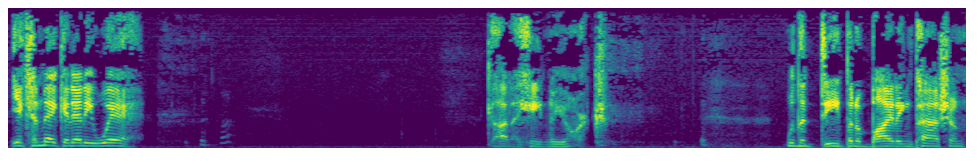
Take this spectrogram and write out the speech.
you can make it anywhere. God, I hate New York. With a deep and abiding passion.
